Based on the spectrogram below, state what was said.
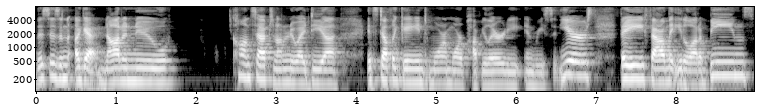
This isn't, again, not a new concept, not a new idea. It's definitely gained more and more popularity in recent years. They found they eat a lot of beans,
